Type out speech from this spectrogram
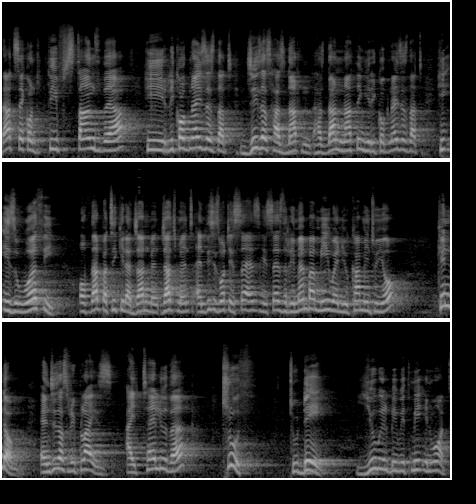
That second thief stands there. He recognizes that Jesus has, not, has done nothing. He recognizes that he is worthy of that particular judgment, judgment. And this is what he says He says, Remember me when you come into your kingdom. And Jesus replies, I tell you the truth. Today, you will be with me in what?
